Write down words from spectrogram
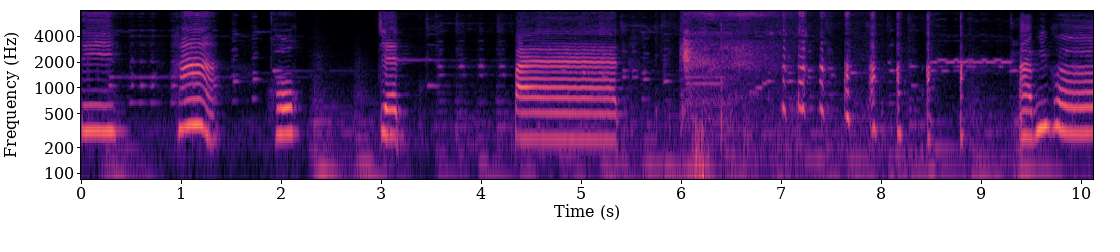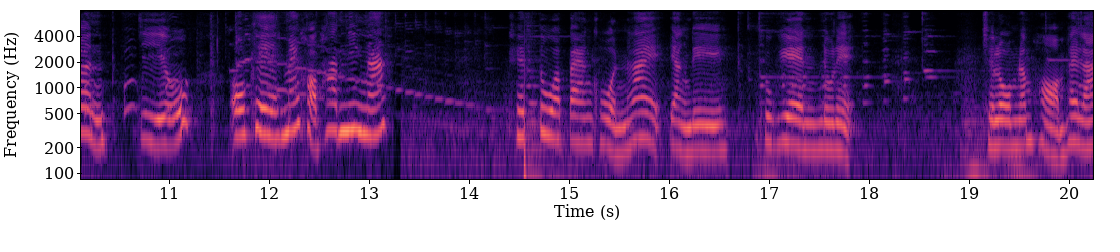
สี่ห้าหกเจ็ดแปดอะพี่เพลินจิ๋วโอเค แม่ขอภาพนิ่งนะ เช็ดตัวแปรงขนให้อย่างดี ทุกเย็นดูเนี่ยชโลมน้ำหอมให้ละ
